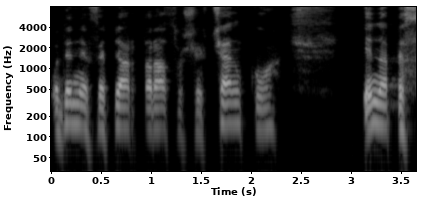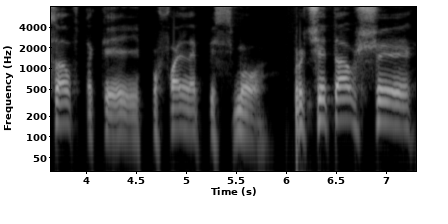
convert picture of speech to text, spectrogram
один екземпляр Тарасу Шевченку і написав таке пофальне письмо. Прочитавши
